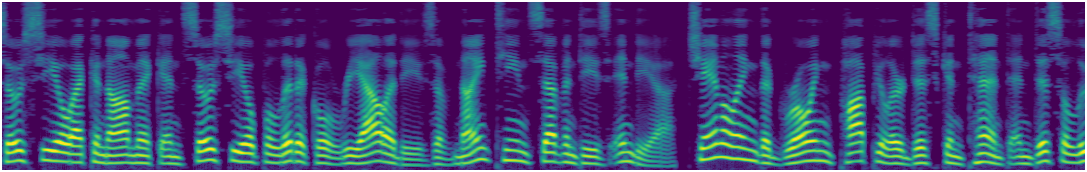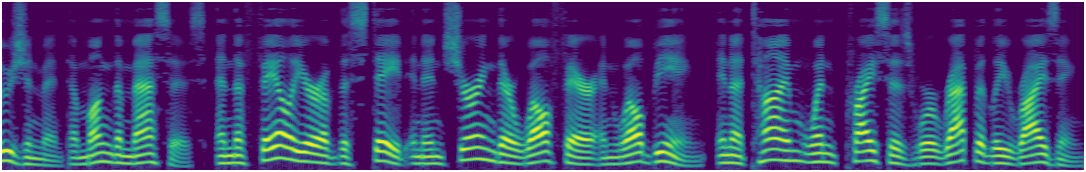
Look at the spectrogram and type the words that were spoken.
socio-economic and socio-political realities of 1970s India, channeling the growing popular discontent and disillusionment among the masses, and the failure of the state in ensuring their welfare and well-being. In a time when prices were rapidly rising,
